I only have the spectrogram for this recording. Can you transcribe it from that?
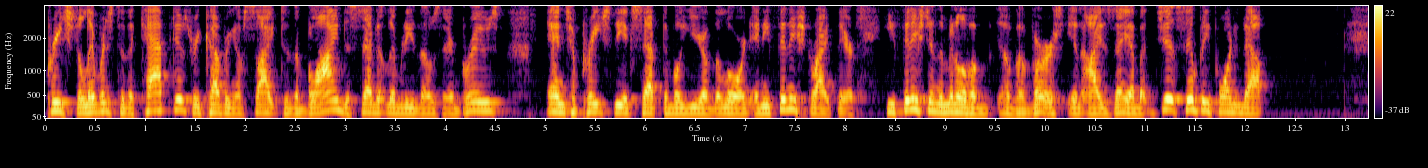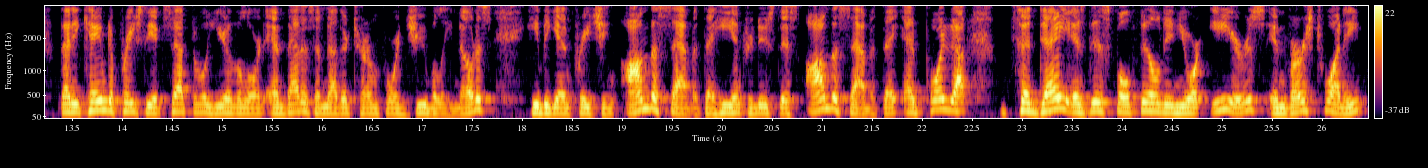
preach deliverance to the captives, recovering of sight to the blind, to set at liberty those that are bruised, and to preach the acceptable year of the Lord. And he finished right there. He finished in the middle of a, of a verse in Isaiah, but just simply pointed out that he came to preach the acceptable year of the Lord, and that is another term for Jubilee. Notice he began preaching on the Sabbath day. He introduced this on the Sabbath day and pointed out, today is this fulfilled in your ears. In verse 20,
